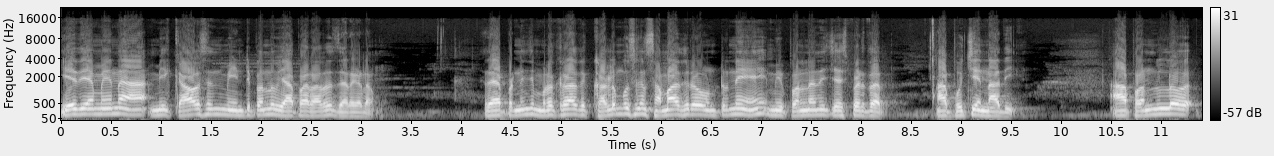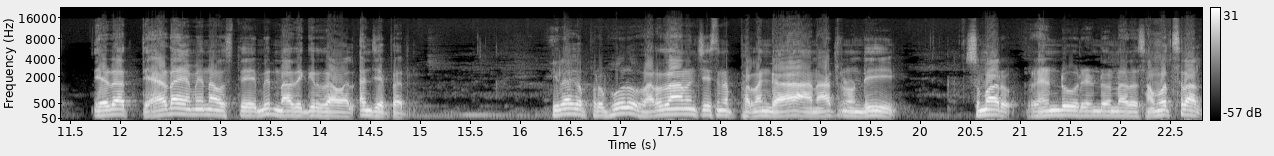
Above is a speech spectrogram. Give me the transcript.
ఏది ఏమైనా మీకు కావాల్సింది మీ ఇంటి పనులు వ్యాపారాలు జరగడం. రేపటి నుంచి ములకరాజు కళ్ళు మూసుకుని సమాధిలో ఉంటూనే మీ పనులన్నీ చేసి పెడతారు. ఆ పుచ్చి నాది. ఆ పనుల్లో ఏడా తేడా ఏమైనా వస్తే మీరు నా దగ్గర రావాలి అని చెప్పారు. ఇలాగ ప్రభువులు వరదానం చేసిన ఫలంగా ఆనాటి నుండి సుమారు రెండు రెండున్నర సంవత్సరాలు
